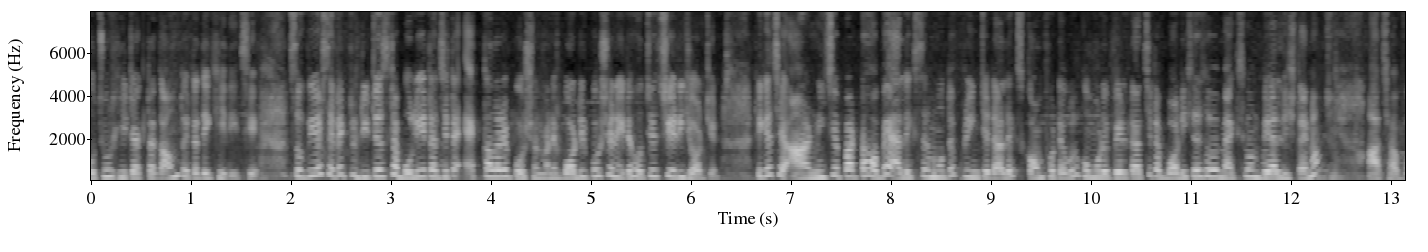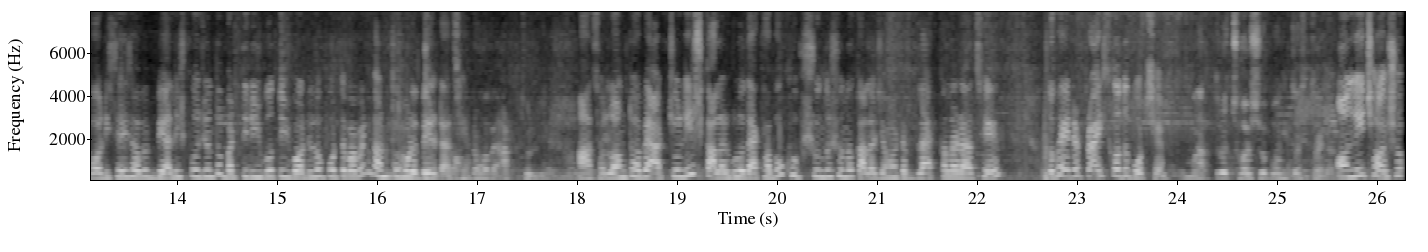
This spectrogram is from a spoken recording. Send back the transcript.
প্রচুর হিট একটা গাউন তো এটা দেখিয়ে দিচ্ছি। সো ভিয়ার্স এটা একটু ডিটেলসটা বলি। এটা যেটা এক কালারের পোর্শন মানে বডির পোর্শন এটা হচ্ছে চেরি জর্জেন ঠিক আছে? আর নিচে পাটটা হবে অ্যালেক্সের মধ্যে প্রিন্টেড অ্যালেক্স কমফোর্টেবল কোমরে বেল্ট আছে এটা বডি সাইজ হবে ম্যাক্সিমাম বিয়াল্লিশ তাই না? আচ্ছা বডি সাইজ হবে বিয়াল্লিশ পর্যন্ত বাট তিরিশ বত্রিশ বডেলও পড়তে পারবেন কারণ কোমরে বেল্ট আছে। লংটা হবে 48 আচ্ছা লংটা হবে আটচল্লিশ। কালারগুলো দেখাবো খুব সুন্দর সুন্দর কালার যেমন একটা ব্ল্যাক কালার আছে। তো ভাই এটার প্রাইস কত পড়ছে? মাত্র 650 টাকা। অনলি ছয়শো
